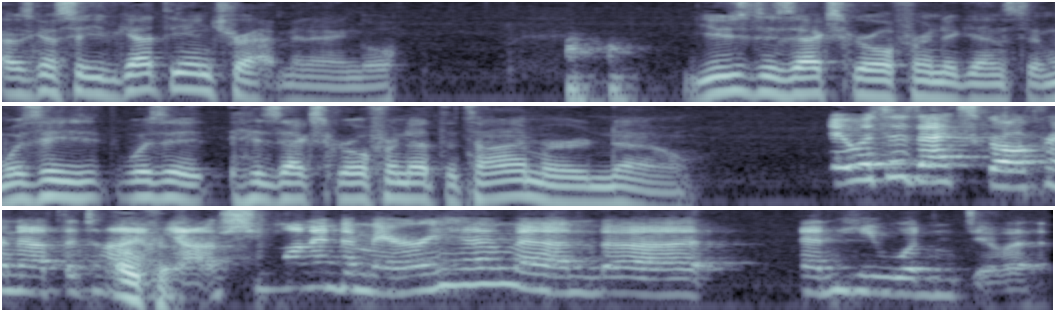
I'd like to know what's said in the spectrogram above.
I was gonna say you've got the entrapment angle. Used his ex girlfriend against him. Was he was it his ex girlfriend at the time or no? It was his ex girlfriend at the time. Okay. Yeah, she wanted to marry him, and uh, and he wouldn't do it.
